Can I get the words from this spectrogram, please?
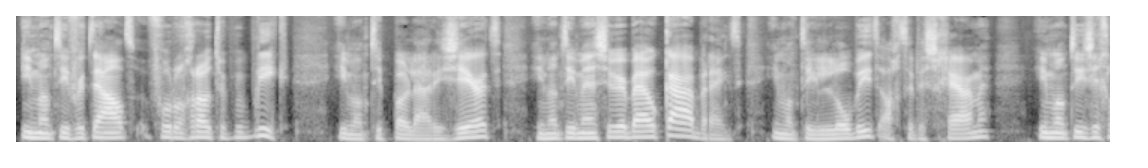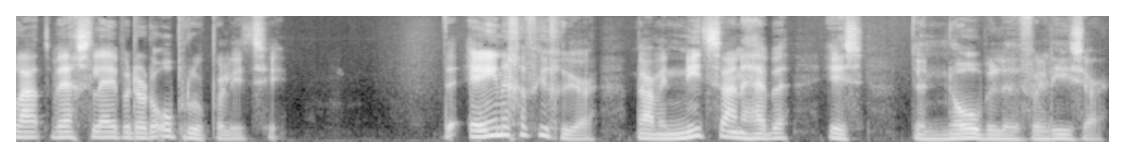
iemand die vertaalt voor een groter publiek, iemand die polariseert, iemand die mensen weer bij elkaar brengt, iemand die lobbyt achter de schermen, iemand die zich laat wegslepen door de oproerpolitie. De enige figuur waar we niets aan hebben is de nobele verliezer.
